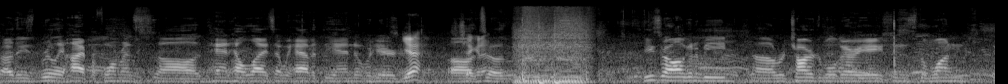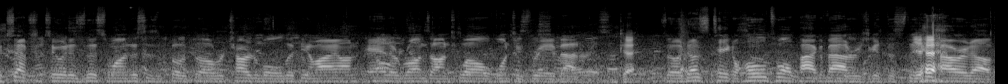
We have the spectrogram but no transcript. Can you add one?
are these really high performance uh, handheld lights that we have at the end over here. Yeah, Uh, check it so These are all going to be uh, rechargeable variations. The one exception to it is this one. This is both uh, rechargeable lithium ion and it runs on 12 123A batteries. Okay. So it does take a whole 12 pack of batteries to get this thing Yeah. powered up.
